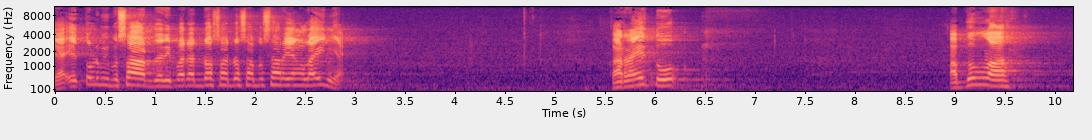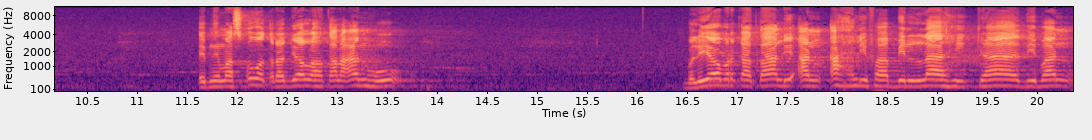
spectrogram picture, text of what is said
ya itu lebih besar daripada dosa-dosa besar yang lainnya. Karena itu Abdullah Ibni Mas'ud radhiyallahu taala anhu Beliau berkata li an ahlifa billahi kadiban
